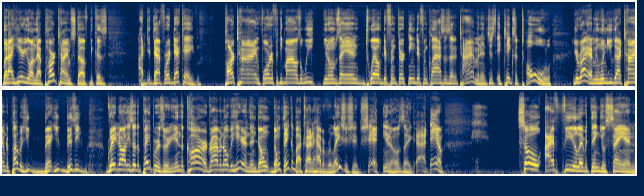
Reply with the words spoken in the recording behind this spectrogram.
But I hear you on that part-time stuff because I did that for a decade. Part-time, 450 miles a week, you know what I'm saying? 12 different, 13 different classes at a time. And it just, it takes a toll. You're right. I mean, when you got time to publish, you bet you busy grading all these other papers or in the car or driving over here and then don't don't think about trying to have a relationship. Shit, you know, it's like, ah damn. So I feel everything you're saying,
